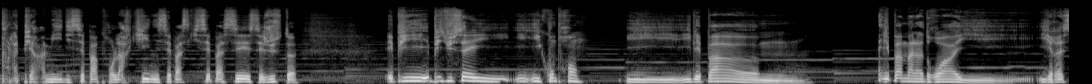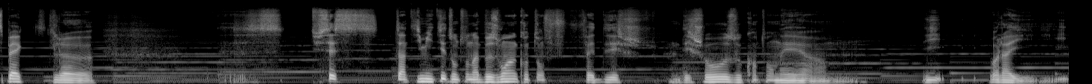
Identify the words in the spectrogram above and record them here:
pour la pyramide, il sait pas pour l'arkine, il sait pas ce qui s'est passé. C'est juste. Et puis, et puis tu sais, il, il, comprend. Il, il est pas. euh, il est pas maladroit, il, il respecte le, tu sais, cette intimité dont on a besoin quand on fait des, ch- des choses ou quand on est, euh, il, voilà, il, il-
